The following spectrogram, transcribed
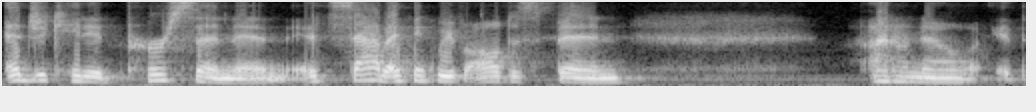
educated person and it's sad i think we've all just been i don't know it,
